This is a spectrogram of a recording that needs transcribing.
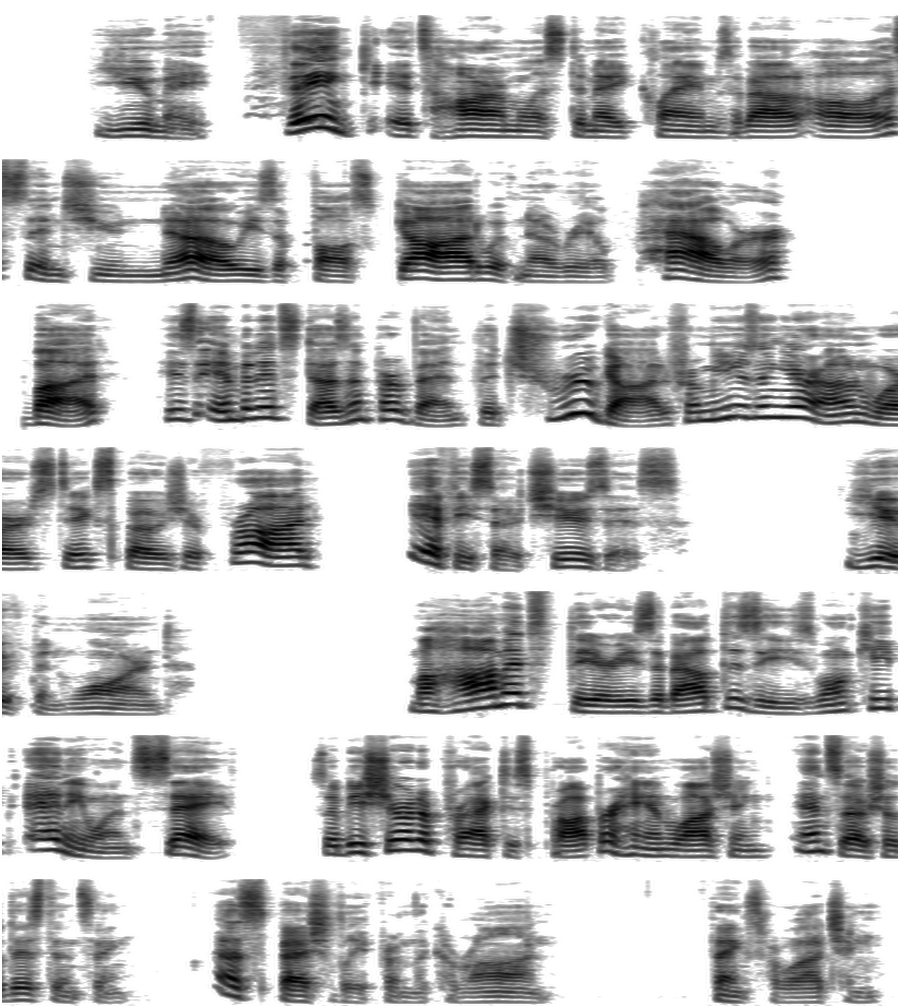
You may think it's harmless to make claims about Allah since you know he's a false god with no real power, but his impotence doesn't prevent the true God from using your own words to expose your fraud if he so chooses. You've been warned. Muhammad's theories about disease won't keep anyone safe, so be sure to practice proper hand washing and social distancing, especially from the Quran. Thanks for watching.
